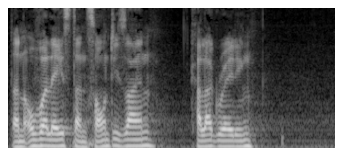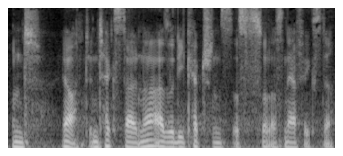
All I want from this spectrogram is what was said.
dann Overlays, dann Sounddesign, Color Grading und ja, den Text halt, ne? Also die Captions, das ist so das Nervigste.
